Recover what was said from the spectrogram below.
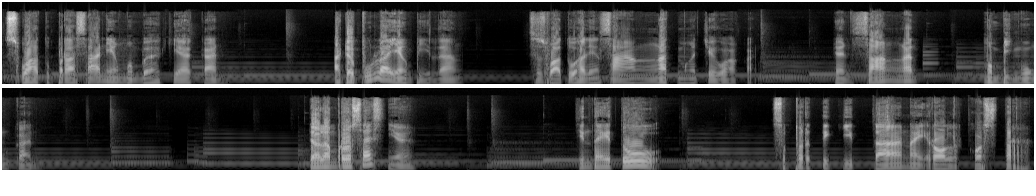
suatu perasaan yang membahagiakan. Ada pula yang bilang sesuatu hal yang sangat mengecewakan dan sangat membingungkan. Dalam prosesnya, cinta itu seperti kita naik roller coaster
